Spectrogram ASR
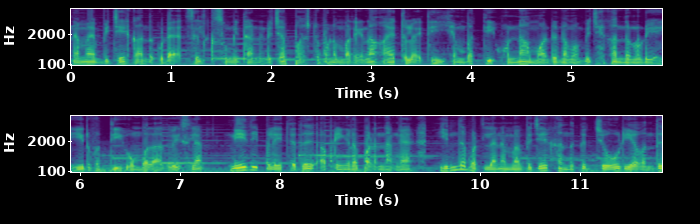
நம்ம விஜயகாந்த் கூட சில்க் சுமிதா நடித்த ஃபஸ்ட்டு படம் பார்த்தீங்கன்னா ஆயிரத்தி தொள்ளாயிரத்தி எண்பத்தி ஒன்றாம் ஆண்டு நம்ம விஜயகாந்தனுடைய இருபத்தி ஒன்பதாவது வயசில் நீதி பிழைத்தது அப்படிங்கிற படம் தாங்க இந்த படத்தில் நம்ம விஜயகாந்துக்கு ஜோடியை வந்து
